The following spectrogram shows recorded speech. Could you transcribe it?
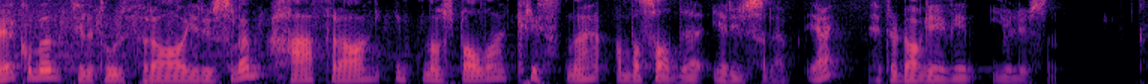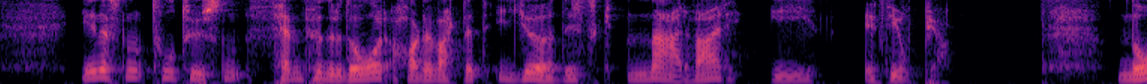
Velkommen til et ord fra Jerusalem, her fra Internasjonale kristne ambassade Jerusalem. Jeg heter Dag Øyvind Juliussen. I nesten 2500 år har det vært et jødisk nærvær i Etiopia. Nå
